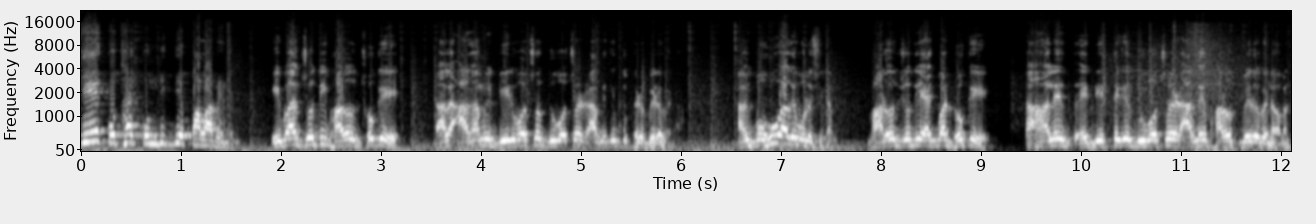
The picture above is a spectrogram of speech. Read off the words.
কে কোথায় কোন দিক দিয়ে পালাবেন? এবার যদি ভারত ঢোকে তাহলে আগামী দেড় বছর দু বছরের আগে কিন্তু ফেরত বেরোবে না। আমি বহু আগে বলেছিলাম ভারত যদি একবার ঢোকে তাহলে দেড় থেকে দু বছরের আগে ভারত বেরোবে না ওখান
